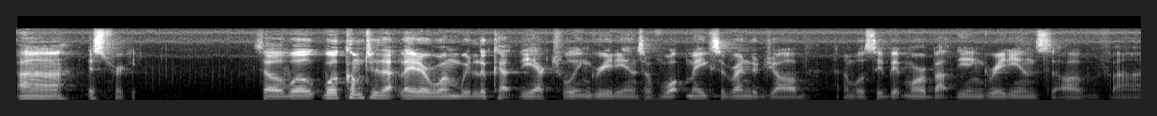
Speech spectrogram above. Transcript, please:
Uh, it's tricky. So we'll, we'll come to that later when we look at the actual ingredients of what makes a render job, and we'll see a bit more about the ingredients of uh,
